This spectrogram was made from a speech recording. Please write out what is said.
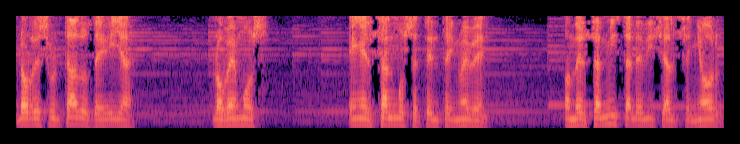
Los resultados de ella lo vemos en el Salmo 79, donde el salmista le dice al Señor,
